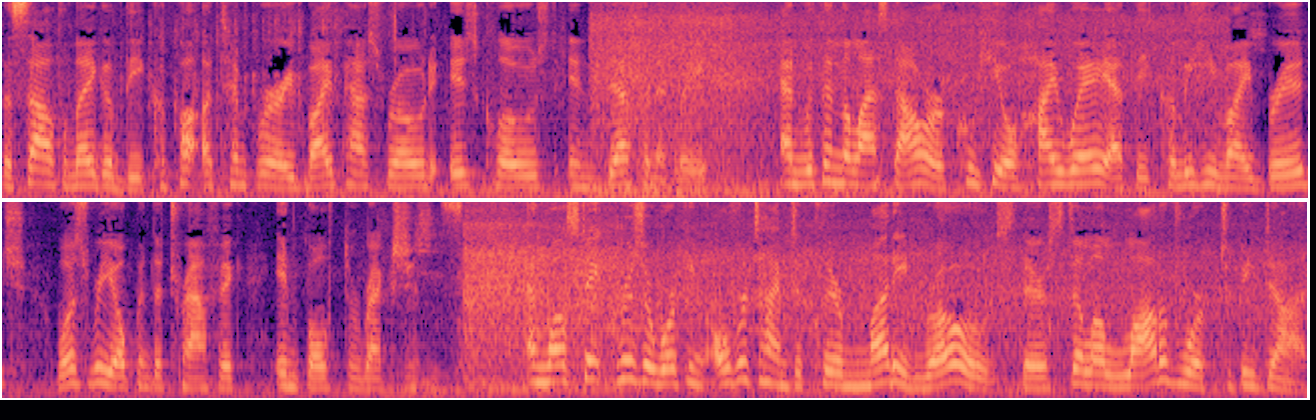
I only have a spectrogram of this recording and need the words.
The south leg of the Kapa'a Temporary Bypass Road is closed indefinitely. And within the last hour, Kuhio Highway at the Kalihiwai Bridge was reopened to traffic in both directions. And while state crews are working overtime to clear muddied roads, there's still a lot of work to be done.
